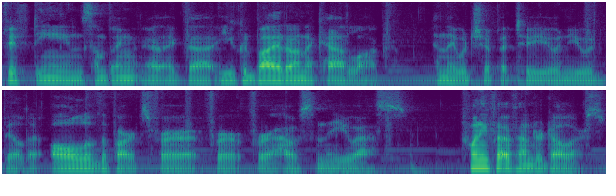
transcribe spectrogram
fifteen, something like that. You could buy it on a catalog, and they would ship it to you, and you would build it. All of the parts for for for a house in the U.S. Twenty five hundred dollars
